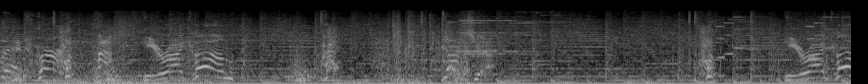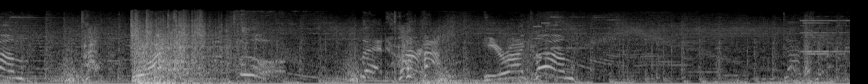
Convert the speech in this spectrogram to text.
That hurt! Here I come! Gotcha! Here I come! What? That hurt! Here I come! Gotcha!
